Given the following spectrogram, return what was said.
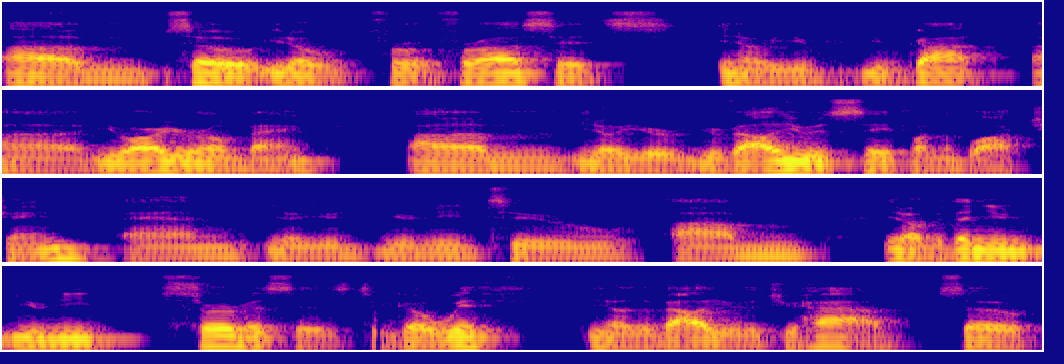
Um, so you know, for for us, it's you know you've you've got uh, you are your own bank um, you know your your value is safe on the blockchain and you know you you need to um, you know but then you you need services to go with you know the value that you have. So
